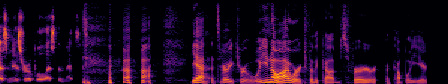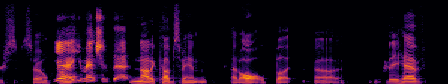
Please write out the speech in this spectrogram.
as miserable as the Mets. yeah, it's very true. Well, you know, I worked for the Cubs for a couple years, so Yeah, I'm you mentioned that. not a Cubs fan at all. But uh, they have.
